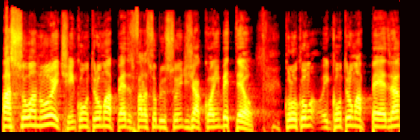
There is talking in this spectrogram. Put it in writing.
passou a noite, encontrou uma pedra, fala sobre o sonho de Jacó em Betel. Colocou, encontrou uma pedra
